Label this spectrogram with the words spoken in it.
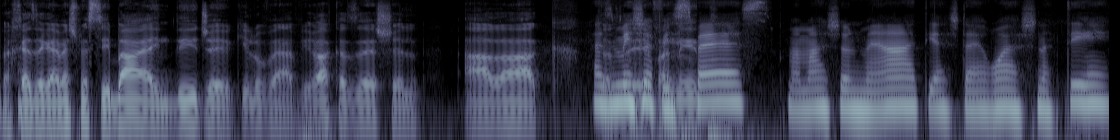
ואחרי זה גם יש מסיבה עם די-ג'יי, כאילו, והאווירה כזה של ערק, אז כזה מי יוונית. שפספס, ממש עוד מעט, יש את האירוע השנתי.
